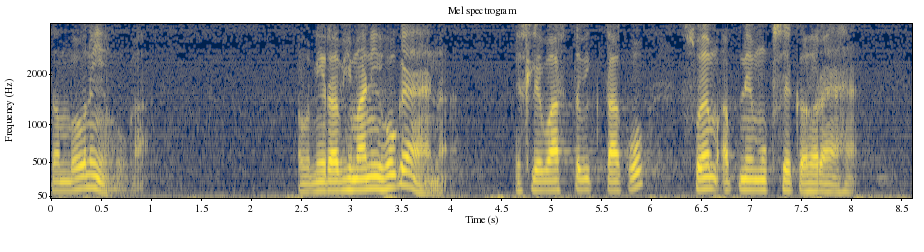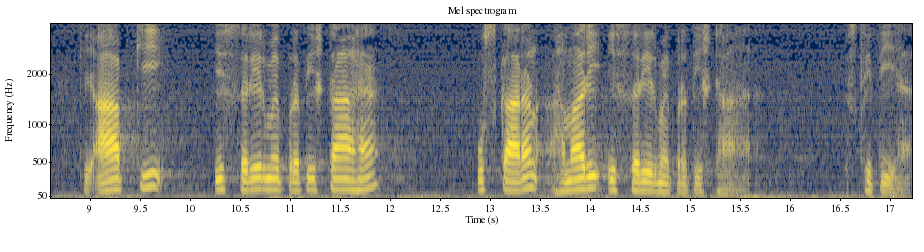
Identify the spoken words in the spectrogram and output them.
संभव नहीं होगा। और निराभिमानी हो गया है ना? इसलिए वास्तविकता को स्वयं अपने मुख से कह रहे हैं कि आपकी इस शरीर में प्रतिष्ठा है उस कारण हमारी इस शरीर में प्रतिष्ठा है, स्थिति है।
